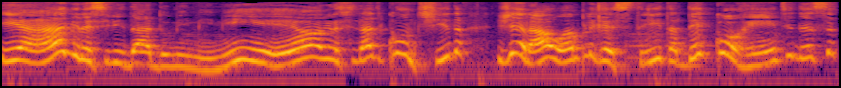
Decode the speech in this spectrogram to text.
e a agressividade do mimimi é uma agressividade contida, geral, ampla e restrita, decorrente desse,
